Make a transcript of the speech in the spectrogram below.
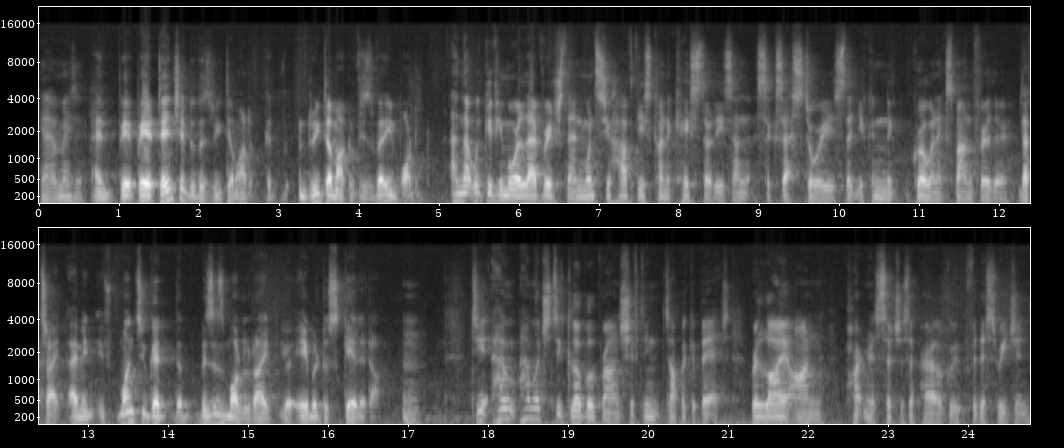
Yeah, amazing. and pay, pay attention to this retail market, retail market, which is very important. And that would give you more leverage then once you have these kind of case studies and success stories that you can grow and expand further. That's right. I mean, if once you get the business model right, you're able to scale it up. Mm. Do you, how, how much do global brands, shifting topic a bit, rely on partners such as Apparel Group for this region?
